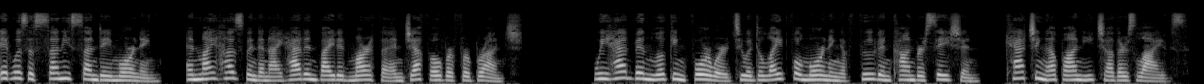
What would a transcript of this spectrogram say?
It was a sunny Sunday morning, and my husband and I had invited Martha and Jeff over for brunch. We had been looking forward to a delightful morning of food and conversation, catching up on each other's lives.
